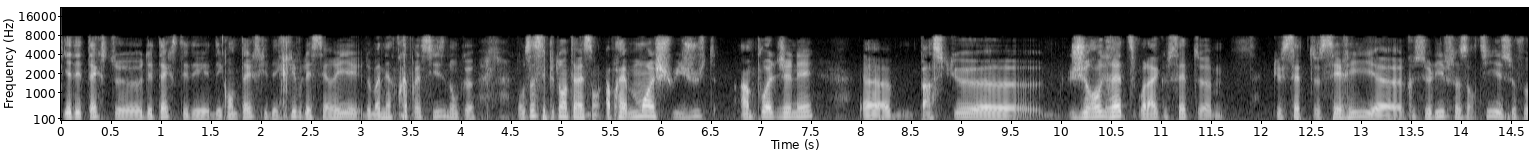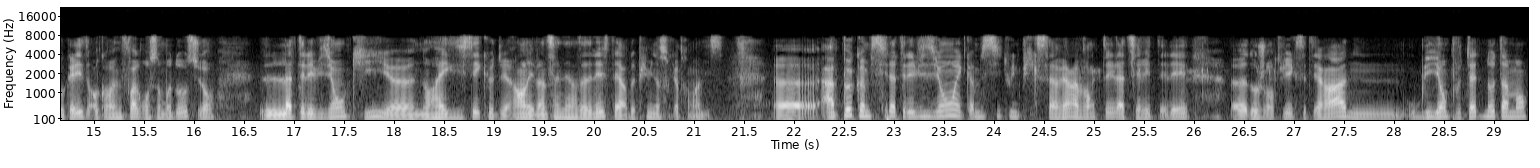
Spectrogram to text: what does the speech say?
Il y a des textes, euh, des textes et des, des grands textes qui décrivent les séries de manière très précise, donc euh, donc ça c'est plutôt intéressant. Après moi je suis juste un poil gêné euh, parce que euh, je regrette voilà que cette euh, que cette série, euh, que ce livre soit sorti et se focalise encore une fois grosso modo sur la télévision qui euh, n'aura existé que durant les 25 dernières années, c'est-à-dire depuis 1990. Euh, un peu comme si la télévision et comme si Twin Peaks avait inventé la série télé d'aujourd'hui, etc. Oubliant peut-être notamment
